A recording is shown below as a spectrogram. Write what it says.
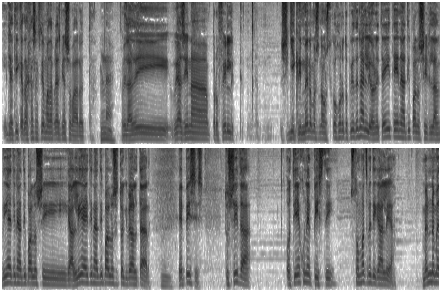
γιατί καταρχάς αυτή η ομάδα βγάζει μια σοβαρότητα. Ναι. Δηλαδή βγάζει ένα προφίλ συγκεκριμένο με στον αγωνιστικό χώρο το οποίο δεν αλλοιώνεται είτε είναι αντίπαλος η Ιρλανδία, είτε είναι αντίπαλος η Γαλλία, είτε είναι αντίπαλος το Γιβραλτάρ. Επίσης, τους είδα ότι έχουν πίστη στο μάτς με τη Γαλλία. Μένουν με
